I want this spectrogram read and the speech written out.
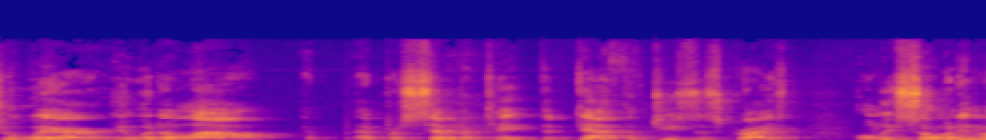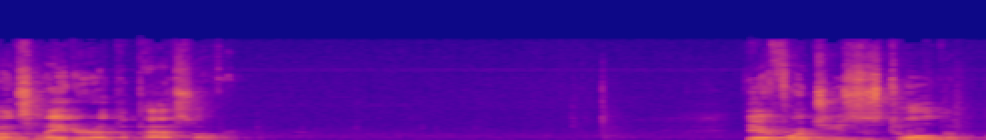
to where it would allow and precipitate the death of Jesus Christ only so many months later at the Passover. Therefore Jesus told them,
